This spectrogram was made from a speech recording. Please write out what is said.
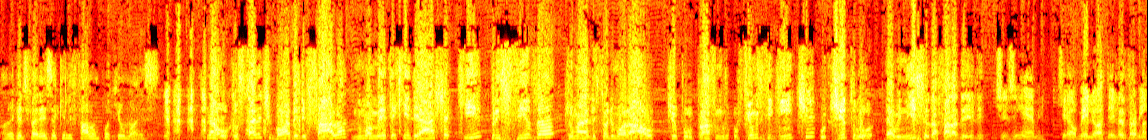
A única diferença é que ele fala um pouquinho mais. Não, o que o Silent Bob ele fala no momento em que ele acha que precisa de uma lição de moral, tipo, o próximo, o filme seguinte, o título é o início da fala dele. X em M. Que é o melhor dele pra mim.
